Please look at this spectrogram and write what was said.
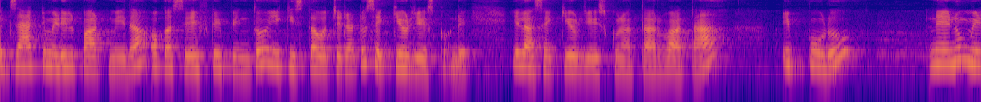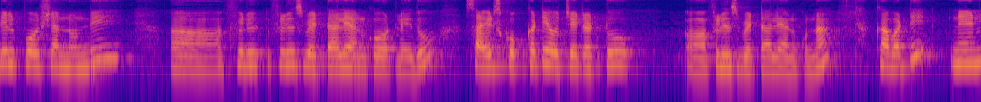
ఎగ్జాక్ట్ మిడిల్ పార్ట్ మీద ఒక సేఫ్టీ పిన్తో ఈ కిస్తా వచ్చేటట్టు సెక్యూర్ చేసుకోండి. ఇలా సెక్యూర్ చేసుకున్న తర్వాత ఇప్పుడు నేను మిడిల్ పోర్షన్ నుండి ఫిల్ ఫ్రిల్ ఫ్రిల్స్ పెట్టాలి అనుకోవట్లేదు. సైడ్స్కి ఒక్కటే వచ్చేటట్టు ఫ్రిల్స్ పెట్టాలి అనుకున్నా. కాబట్టి నేను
